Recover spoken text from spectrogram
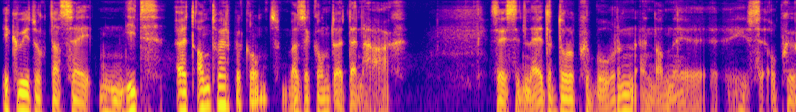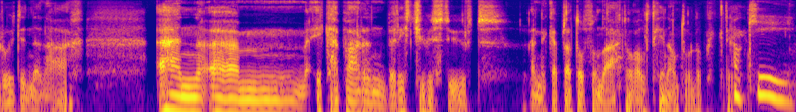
Ik weet ook dat zij niet uit Antwerpen komt, maar ze komt uit Den Haag. Zij is in Leiderdorp geboren en dan eh, is ze opgegroeid in Den Haag. En ehm, ik heb haar een berichtje gestuurd. En ik heb daar tot vandaag nog altijd geen antwoord op gekregen. Oké.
